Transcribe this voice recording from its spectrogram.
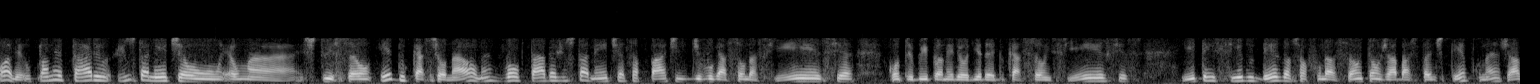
Olha, o planetário justamente é, um, é uma instituição educacional né, voltada justamente a essa parte de divulgação da ciência, contribuir para a melhoria da educação em ciências, e tem sido desde a sua fundação, então já há bastante tempo, né? Já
